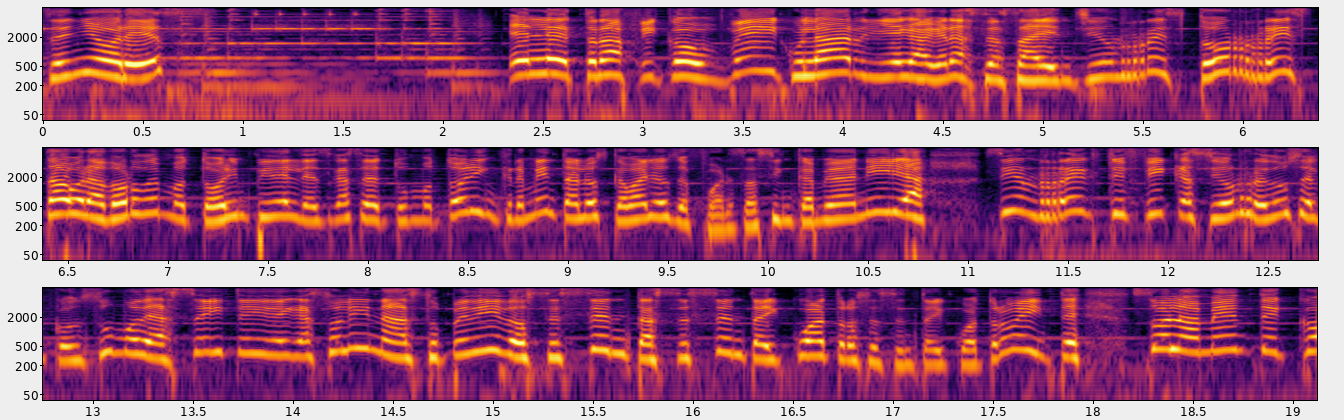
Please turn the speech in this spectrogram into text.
Señores, el tráfico vehicular llega gracias a Engine Restore, restaurador de motor, impide el desgaste de tu motor, incrementa los caballos de fuerza, sin cambio de anilla, sin rectificación, reduce el consumo de aceite y de gasolina. tu pedido 60 64 64 20, solamente con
